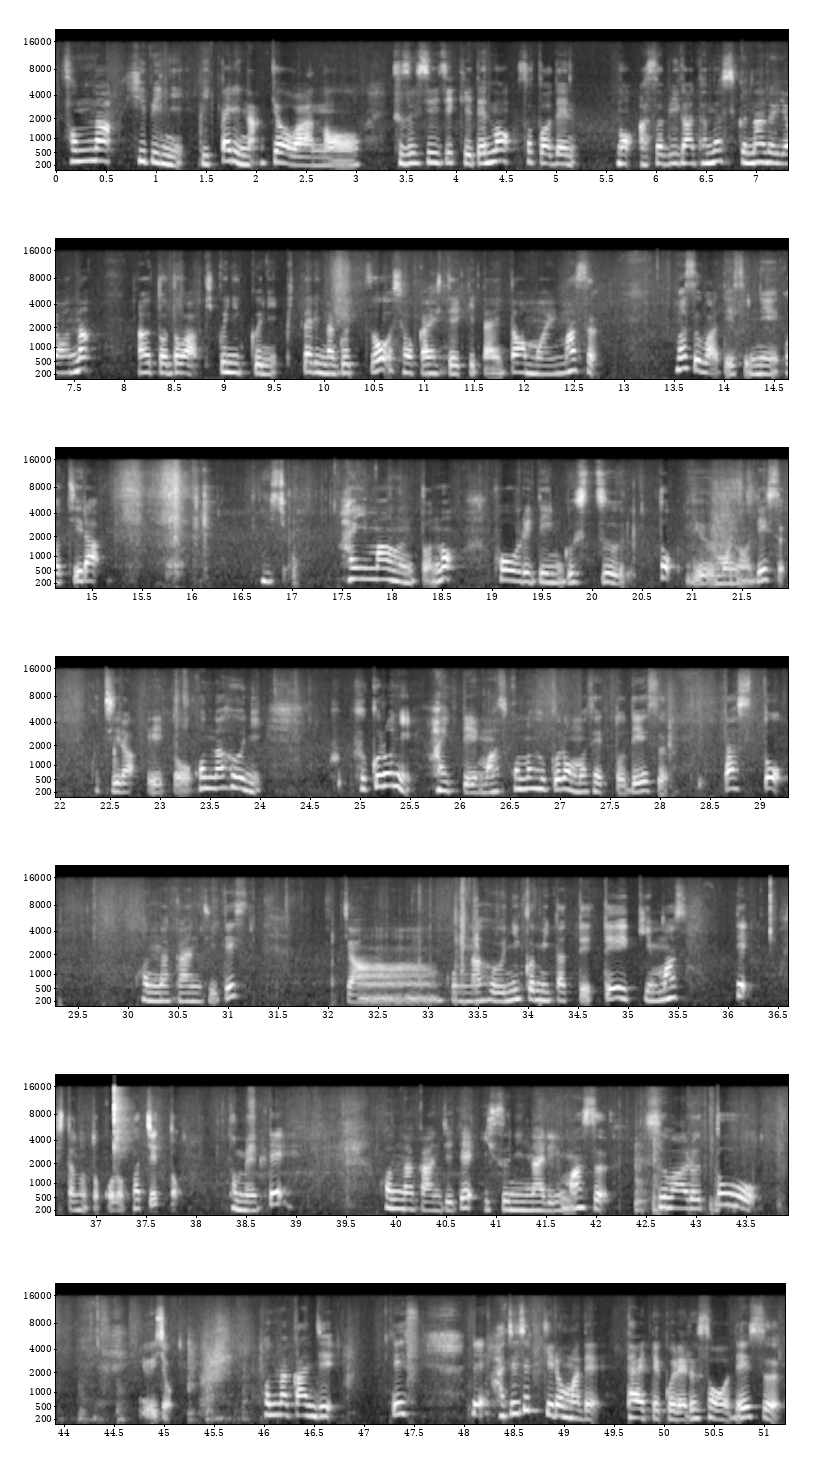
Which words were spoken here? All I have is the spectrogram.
そんな日々にぴったりな今日はあの涼しい時期での外での遊びが楽しくなるようなアウトドアピクニックにぴったりなグッズを紹介していきたいと思います。まずはですねこちら。よいしょ。ハイマウントのフォールディングスツールというものです。こちら、えーと、こんな風に袋に入っています。この袋もセットです。出すとこんな感じです。じゃーん。こんな風に組み立てていきます。で下のところパチッと止めてこんな感じで椅子になります。座るとよいしょ。こんな感じです。で80キロまで耐えてくれるそうです。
